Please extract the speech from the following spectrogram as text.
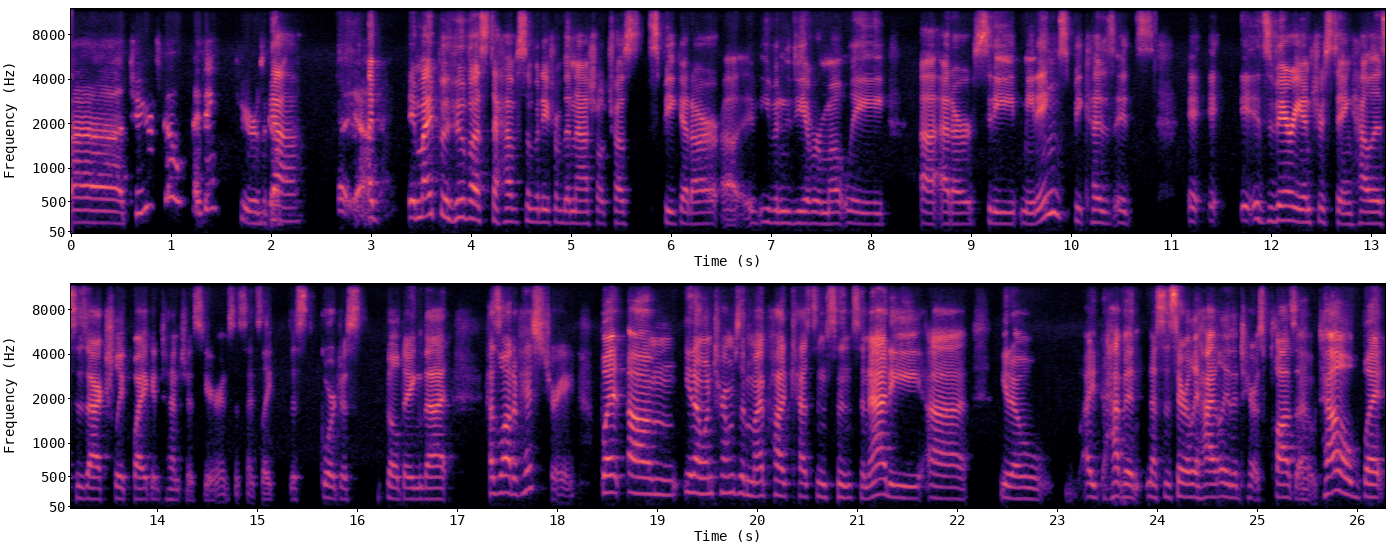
uh, two years ago, I think, two years ago. Yeah. But yeah. I, it might behoove us to have somebody from the National Trust speak at our, uh, even via remotely uh, at our city meetings, because it's, it, it, it's very interesting how this is actually quite contentious here. And since it's like this gorgeous building that has a lot of history. But, um, you know, in terms of my podcast in Cincinnati, uh, you know, I haven't necessarily highlighted the Terrace Plaza Hotel, but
